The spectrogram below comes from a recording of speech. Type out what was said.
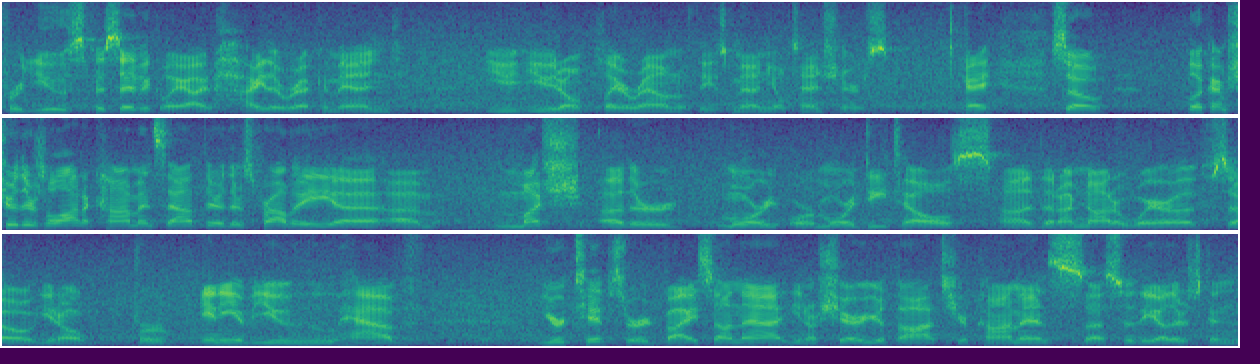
for you specifically, I'd highly recommend you, you don't play around with these manual tensioners. Okay, so look, I'm sure there's a lot of comments out there. There's probably uh, um, much other more or more details uh, that I'm not aware of. So, you know, for any of you who have your tips or advice on that, you know, share your thoughts, your comments, uh, so the others can,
